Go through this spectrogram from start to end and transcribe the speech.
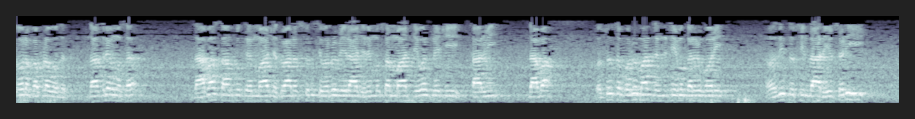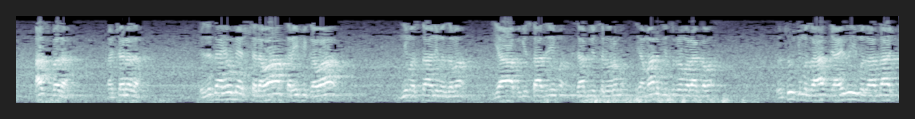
کولا کپڑا ودر دادرے مسئلہ دابا سام کو کرن معاش اتوار السر سور بیرا جن مسمات جیور کلیشی ساروی. دابا. وصل سفر مان جنٹی مقرر خوری. وزی تسیل دار یو سڑی. اسبدا. اچھر دا عزتا یو میں اشتروا قریفی کوا. نمستا نمزما. یا پاکستان دی حساب کے سرورم یا مال کے سرورم راکبا رسول کی مزاحت جائز ہے مزاحت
